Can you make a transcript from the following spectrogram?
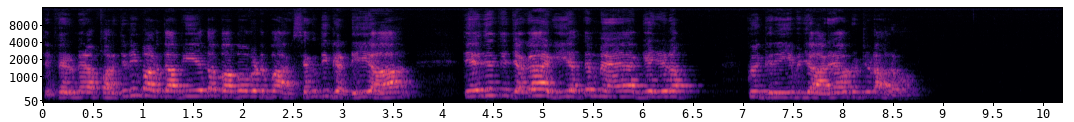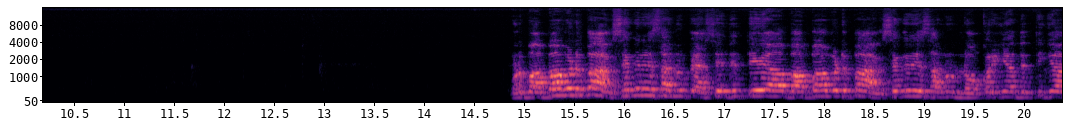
ਤੇ ਫਿਰ ਮੇਰਾ ਫਰਜ਼ ਨਹੀਂ ਬਣਦਾ ਵੀ ਇਹ ਤਾਂ ਬਾਬਾ ਵਡਭਾਗ ਸਿੰਘ ਦੀ ਗੱਡੀ ਆ ਤੇ ਇਹਦੇ ਤੇ ਜਗ੍ਹਾ ਹੈਗੀ ਆ ਤੇ ਮੈਂ ਅੱਗੇ ਜਿਹੜਾ ਕੋਈ ਗਰੀਬ ਜਾ ਰਿਹਾ ਉਹਨੂੰ ਚੜਾ ਲਵਾਂ। ਹੁਣ ਬਾਬਾ ਵਡਭਾਗ ਸਿੰਘ ਨੇ ਸਾਨੂੰ ਪੈਸੇ ਦਿੱਤੇ ਆ, ਬਾਬਾ ਵਡਭਾਗ ਸਿੰਘ ਨੇ ਸਾਨੂੰ ਨੌਕਰੀਆਂ ਦਿੱਤੀਆਂ।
